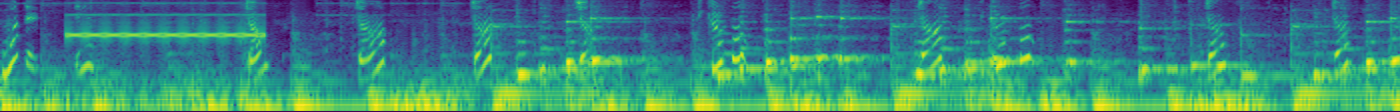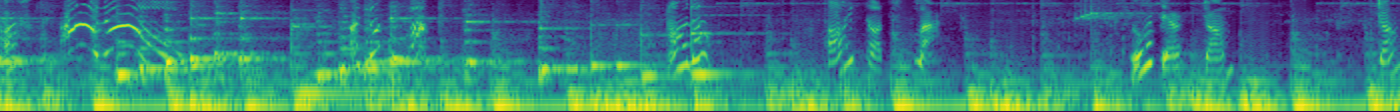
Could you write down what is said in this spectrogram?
What is this? Jump, jump, jump, jump. Be careful. Jump, be careful. Jump, jump. Ah, oh no! I got stuck. Oh no! I touched black. Go there, jump, jump,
